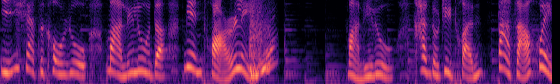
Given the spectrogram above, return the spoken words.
一下子扣入玛丽露的面团里。玛丽露看到这团大杂烩，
